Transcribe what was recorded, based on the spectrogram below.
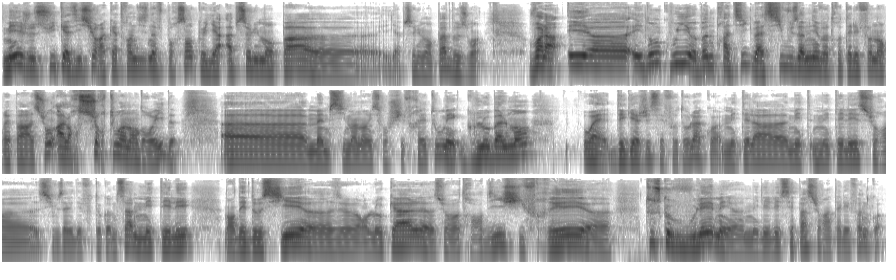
Mais je suis quasi sûr à 99% qu'il n'y a absolument pas, a absolument pas besoin. Voilà. Et, et donc oui, bonne pratique. Bah, si vous amenez votre téléphone en réparation, alors surtout un Android, même si maintenant ils sont chiffrés et tout, mais globalement, ouais, dégagez ces photos-là, quoi. Mettez-la, mettez-les sur, euh, si vous avez des photos comme ça, mettez-les dans des dossiers euh, en local, euh, sur votre ordi, chiffrés, tout ce que vous voulez, mais, mais les laissez pas sur un téléphone, quoi.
